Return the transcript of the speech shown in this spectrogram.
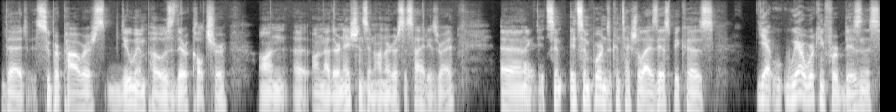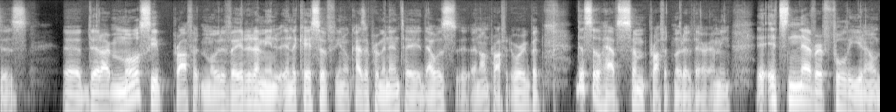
that superpowers do impose their culture on uh, on other nations and on other societies, right? Um, right? It's it's important to contextualize this because yeah, we are working for businesses uh, that are mostly profit motivated. I mean, in the case of you know Kaiser Permanente, that was a nonprofit org, but they still have some profit motive there. I mean, it's never fully you know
